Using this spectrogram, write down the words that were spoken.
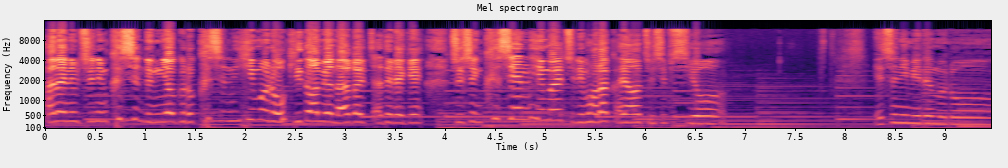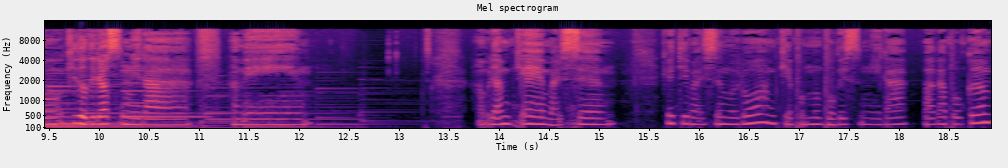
하나님 주님 크신 능력으로 크신 힘으로 기도하며 나아갈 자들에게 주신 크신 힘을 주님 허락하여 주십시오. 예수님 이름으로 기도드렸습니다. 아멘. 우리 함께 말씀 큐티 말씀으로 함께 본문 보겠습니다. 마가복음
